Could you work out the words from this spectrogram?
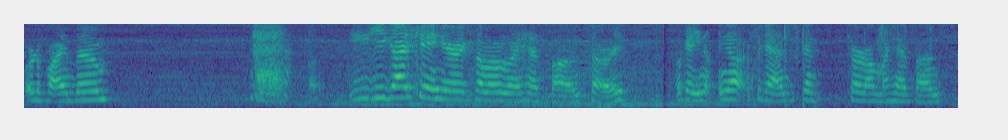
or Divine Boom. you, you guys can't hear it because I'm on my headphones. Sorry. Okay, you know, you know, forget. I'm just gonna turn on my headphones.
